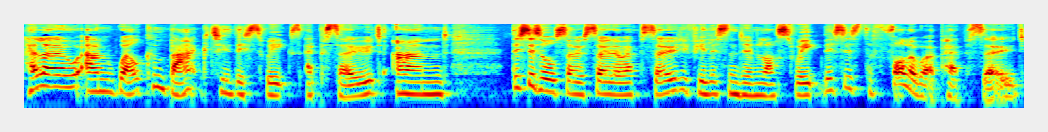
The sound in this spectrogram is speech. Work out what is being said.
Hello, and welcome back to this week's episode. And this is also a solo episode. If you listened in last week, this is the follow up episode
